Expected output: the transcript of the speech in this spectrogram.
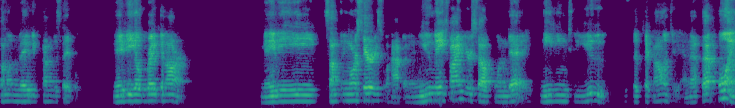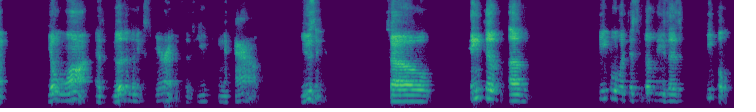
someone may become disabled. Maybe you'll break an arm. Maybe something more serious will happen. And you may find yourself one day needing to use the technology. And at that point, you'll want as good of an experience as you can have using it. So think of, of people with disabilities as people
